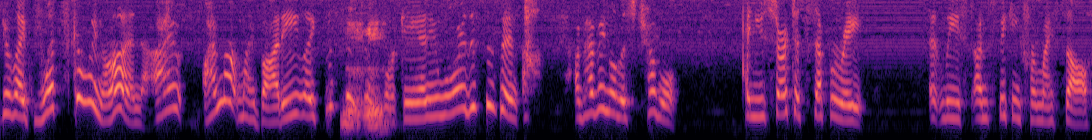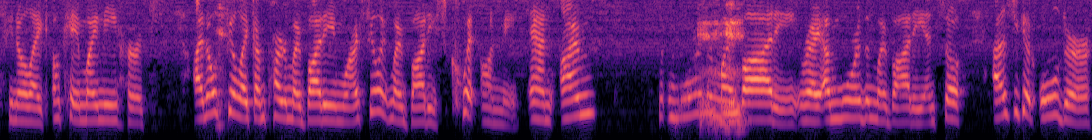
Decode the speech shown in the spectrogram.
you're like what's going on? I i'm not my body. Like this isn't mm-hmm. working anymore. This isn't i'm having all this trouble. And you start to separate at least i'm speaking for myself you know like okay my knee hurts i don't feel like i'm part of my body anymore i feel like my body's quit on me and i'm more than my body, right? I'm more than my body. And so as you get older,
